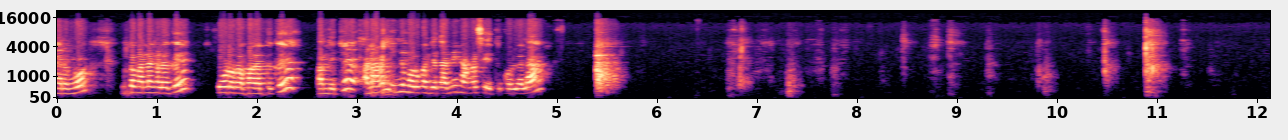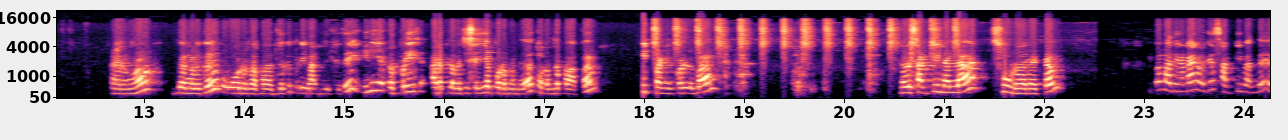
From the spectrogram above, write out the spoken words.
பாருங்க இப்ப வந்து எங்களுக்கு போடுற பதத்துக்கு வந்துட்டு ஆனாலும் இன்னும் ஒரு கொஞ்சம் தண்ணி நாங்கள் சேர்த்து கொள்ளலாம். பாருங்க இப்ப எங்களுக்கு ஓடுற பதத்துக்கு இப்படி வந்துட்டுது. இனி எப்படி அடுப்புல வச்சு செய்ய போறோம்ன்றதை தொடர்ந்து பார்ப்பேன் ஹீட் பண்ணி கொள்ளுவோம் சட்டி நல்லா சூடறட்டும். இப்ப பாத்தீங்கன்னா எங்களுக்கு சட்டி வந்து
